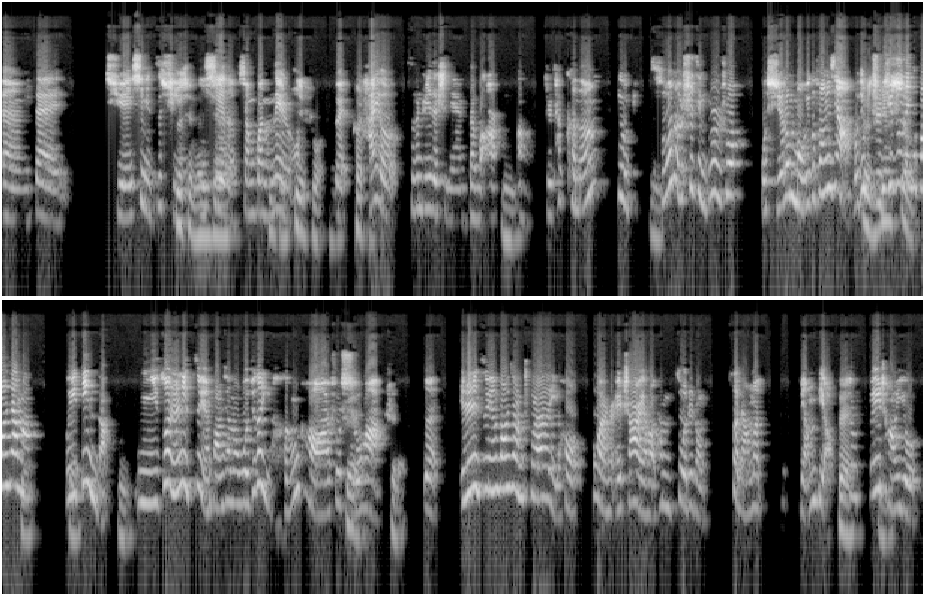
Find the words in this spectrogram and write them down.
嗯，在学心理咨询一些的相关的内容，技术对，还有四分之一的时间在玩儿啊，就是他可能有所有的事情，不是说我学了某一个方向，我就只去做那个方向吗？不一定的。你做人力资源方向的，我觉得也很好啊。说实话，是的，对，人力资源方向出来了以后，不管是 HR 也好，他们做这种测量的。量表对都非常有，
